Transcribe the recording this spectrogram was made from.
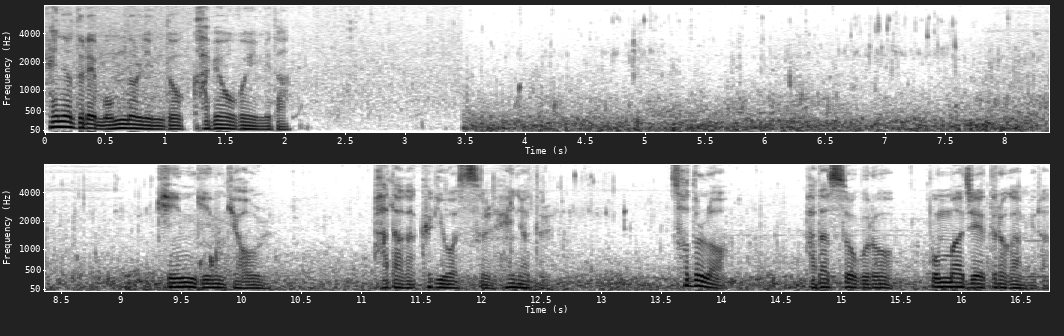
해녀들의 몸놀림도 가벼워 보입니다. 긴긴 겨울 바다가 그리웠을 해녀들 서둘러 바닷속으로 봄맞이에 들어갑니다.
